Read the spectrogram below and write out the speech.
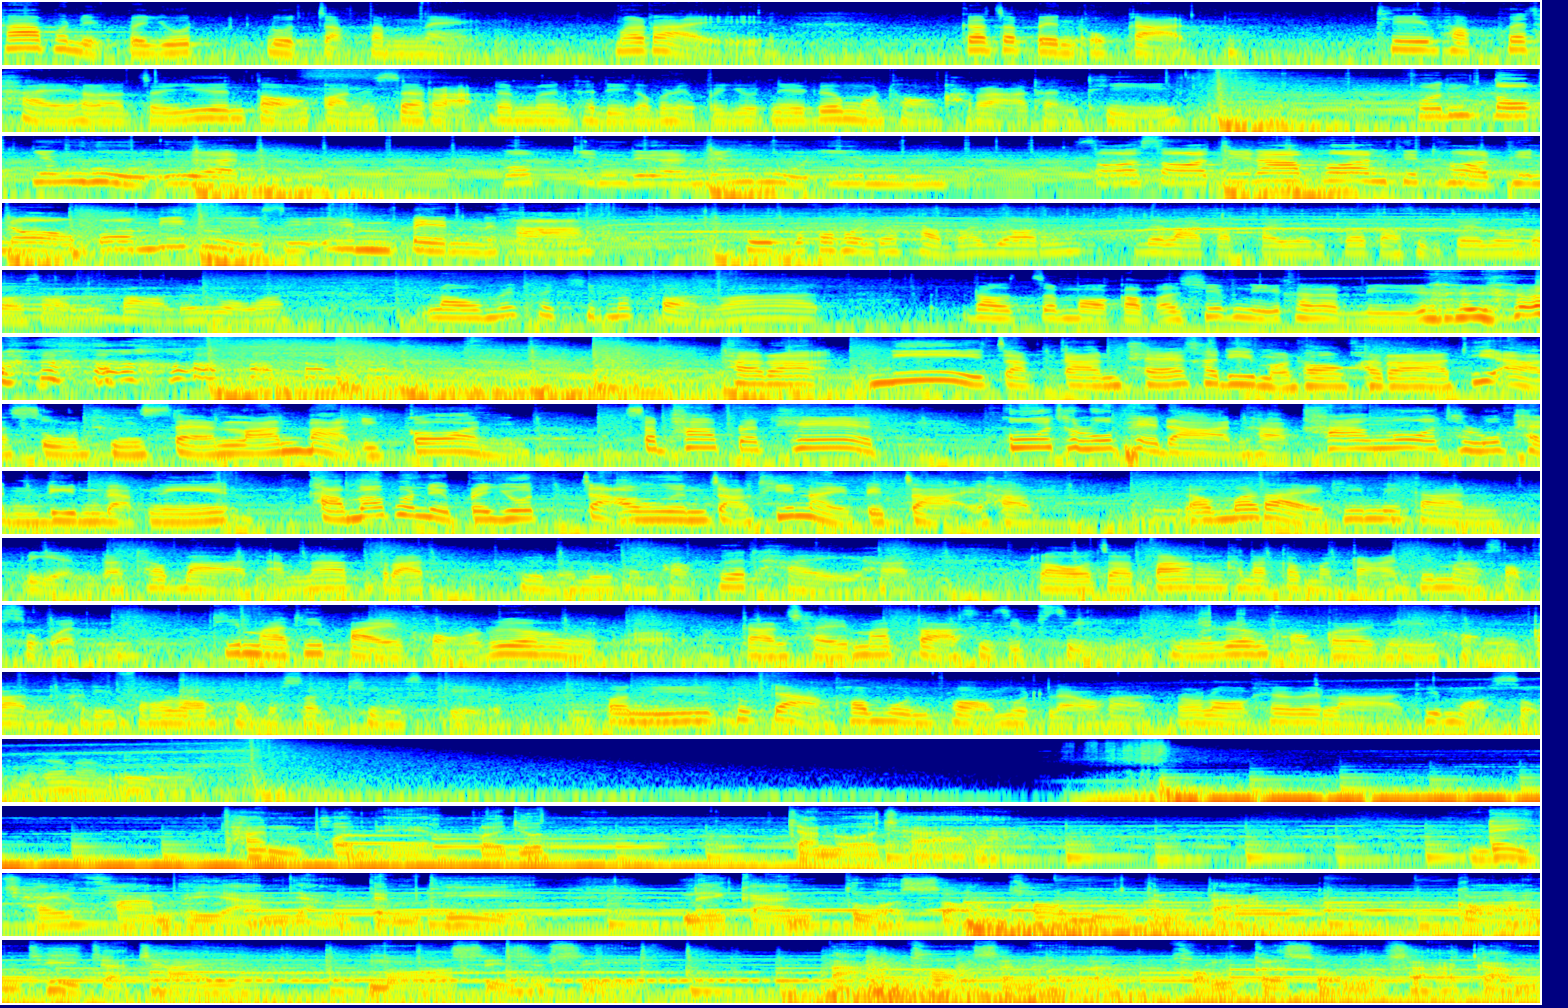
ถ้าพลเอกประยุทธ์หลุดจากตำแหน่งเมื่อไหร่ ก็จะเป็นโอกาสที่พรรคเพื่อไทยเราจะยื่นต่อองค์ก่อนอิสระดำเนินคดีกับพลเอกประยุทธ์ในเรื่องหมอนทองคาราทันทีฝนตกยังหูเอื่อนกบกินเดือนยังหูอิ่มสอสอจิราพรคือถอดพี่น้องบอมบี้หือสิอิ่มเป็นค่ะคือบางคนจะถามว่าย้อนเวลากลับไปยังจะตัดสินใจลงสอสอหรือเปล่าเลยบอกว่า เราไม่เคยคิดมาก่อนว่า เราจะเหมาะกับอาชีพนี้ขนาดนี้ภาระหนี้จากการแพ้คดีหมอนทองคาราที่อาจสูงถึงแสนล้านบาทอีกก้อน สภาพประเทศกู้ทะลุเพดานค่ะ ค่าโง่ทะลุแผ่นดินแบบนี้ ถามว่าพลเอกประยุทธ์จะเอาเงินจากที่ไหนไปจ่ายครับแล้วเมื่อไหร่ที่มีการเปลี่ยนรัฐบาลอำนาจรัฐอยู่ในมือของพรรคเพื่อไทยค่ะ เราจะตั้งคณะกรรมการขึ้นมาสอบสวนที่มาที่ไปของเรื่องออการใช้มาตรา 44 ในเรื่องของกรณีของการคดีฟ้องร้องของบริษัท Kings Gate ตอนนี้ทุกอย่างข้อมูลพร้อมหมดแล้วค่ะ เรารอแค่เวลาที่เหมาะสมแค่นั้นเอง ท่านพลเอกประยุทธ์จันโอชา ได้ใช้ความพยายามอย่างเต็มที่ในการตรวจสอบข้อมูลต่างๆ ก่อนที่จะใช้ม 44 ตามข้อเสนอของกระทรวงอุตสาหกรรม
